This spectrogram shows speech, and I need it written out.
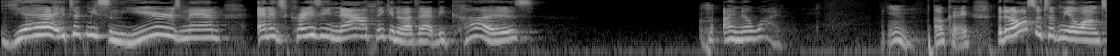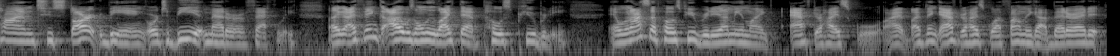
yeah, it took me some years, man. And it's crazy now thinking about that because I know why. Mm, okay. But it also took me a long time to start being or to be matter of factly. Like, I think I was only like that post puberty. And when I say post puberty, I mean like after high school. I, I think after high school, I finally got better at it.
